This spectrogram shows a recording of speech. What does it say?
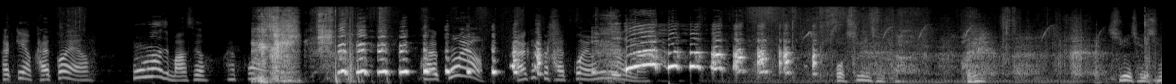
갈게요. 갈 거예요. 흥분하지 마세요. 갈 거예요. 갈 거예요. 알겠어, 갈 거예요. 흥분하지 마. 어, 술래 저기 있다. 어디? 술래 저기 숨어.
